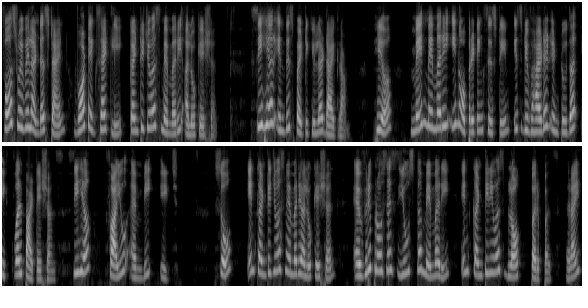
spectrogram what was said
First we will understand what exactly contiguous memory allocation. See here in this particular diagram. Here main memory in operating system is divided into the equal partitions. See here 5 MB each. So in contiguous memory allocation every process use the memory in continuous block purpose right.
